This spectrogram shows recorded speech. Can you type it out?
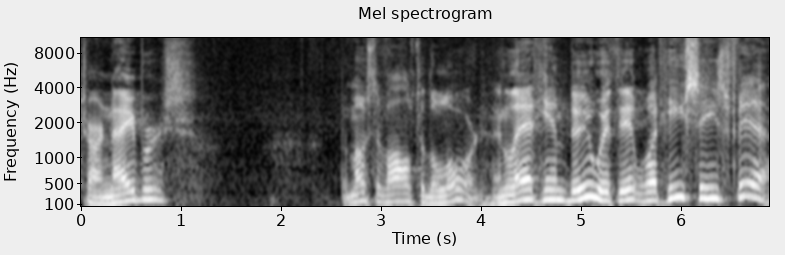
to our neighbors, but most of all to the Lord, and let Him do with it what He sees fit.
